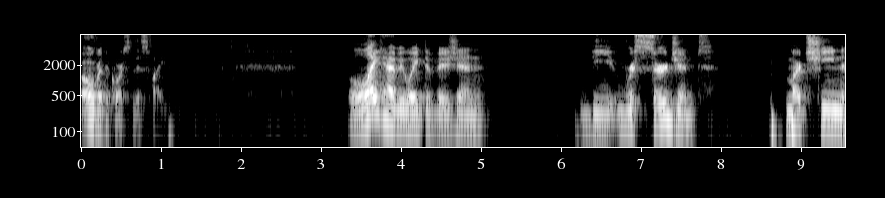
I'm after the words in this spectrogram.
over the course of this fight. Light heavyweight division, the resurgent Marcin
